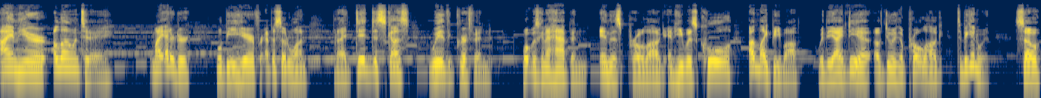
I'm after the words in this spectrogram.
I am here alone today. My editor will be here for episode one, but I did discuss with Griffin what was going to happen in this prologue, and he was cool, unlike Bebop, with the idea of doing a prologue to begin with. So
